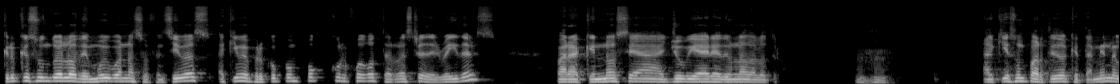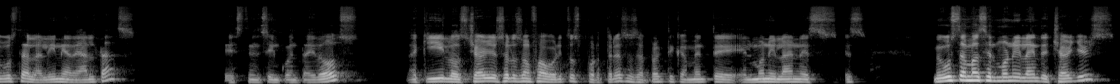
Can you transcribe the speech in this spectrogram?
creo que es un duelo de muy buenas ofensivas. Aquí me preocupa un poco el juego terrestre de Raiders para que no sea lluvia aérea de un lado al otro. Aquí es un partido que también me gusta la línea de altas este, en 52. Aquí los Chargers solo son favoritos por tres, o sea, prácticamente el money line es, es... Me gusta más el money line de Chargers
